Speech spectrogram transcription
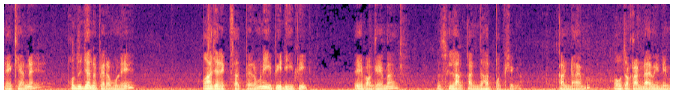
ඒ කියන්නේ පොදු ජන පෙරමුණේ මාජනෙක්සත් පෙරමුණ EPDP ඒ වගේම ශ්‍රී ලංකන් දහත් පක්ෂික කණ්ඩායම බෞද්ධ කණ්ඩායමින්නෙම.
